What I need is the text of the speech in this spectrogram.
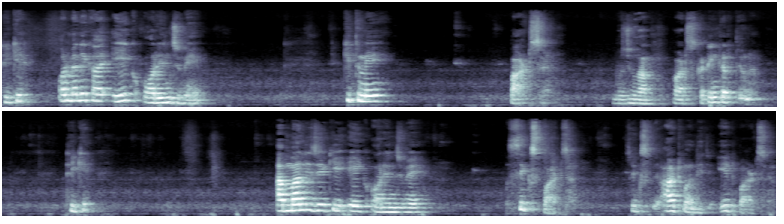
ठीक है? और मैंने कहा, एक ऑरेंज में कितने पार्ट्स हैं? वो जो आप पार्ट्स कटिंग करते हो ना, ठीक है? अब मान लीजिए कि एक ऑरेंज में सिक्स पार्ट्स सिक्स आठ मान लीजिए एट पार्ट्स हैं।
